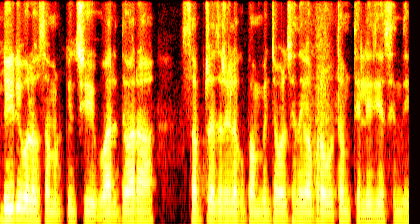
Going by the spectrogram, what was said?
డీడీఓలకు సమర్పించి వారి ద్వారా సబ్ ట్రెజరీలకు పంపించవలసిందిగా ప్రభుత్వం తెలియజేసింది.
